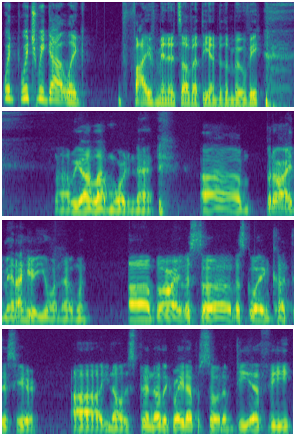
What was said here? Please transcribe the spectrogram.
Which, which we got like five minutes of at the end of the movie. uh, we got a lot more than that. Um, but all right, man, I hear you on that one. Uh, but all right, let's uh, let's go ahead and cut this here. Uh, you know, it's been another great episode of DFV.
